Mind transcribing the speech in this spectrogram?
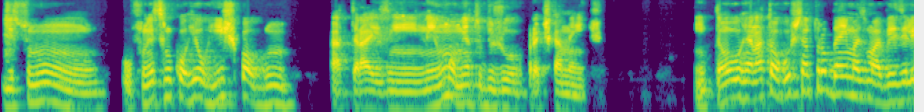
isso não. O Fluminense não correu risco algum atrás, em nenhum momento do jogo, praticamente. Então o Renato Augusto entrou bem mais uma vez. Ele,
